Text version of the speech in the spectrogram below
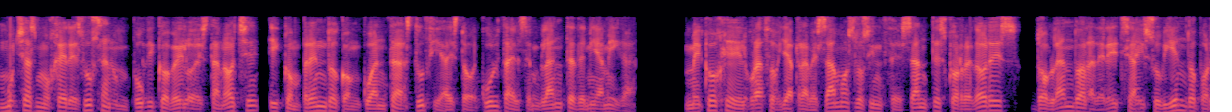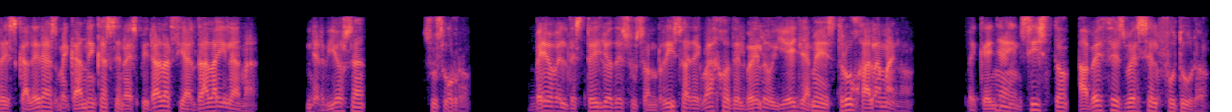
Muchas mujeres usan un púdico velo esta noche, y comprendo con cuánta astucia esto oculta el semblante de mi amiga. Me coge el brazo y atravesamos los incesantes corredores, doblando a la derecha y subiendo por escaleras mecánicas en espiral hacia el Dalai Lama. ¿Nerviosa? Susurro. Veo el destello de su sonrisa debajo del velo y ella me estruja la mano. Pequeña, insisto, a veces ves el futuro.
